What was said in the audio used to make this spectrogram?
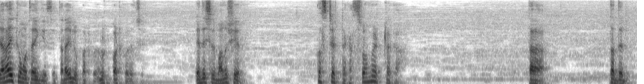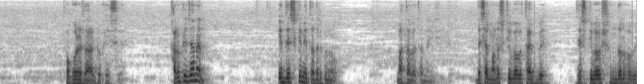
যারাই ক্ষমতায় গিয়েছে, তারাই লুটপাট লুটপাট করেছে। এদেশের মানুষের কষ্টের টাকা, শ্রমের টাকা, তারা তাদের ফকরে তারা ঢুকাইছে। কারণ কি জানেন? এই দেশকে নিয়ে তাদের কোনো মাথা ব্যথা নেই। দেশের মানুষ কীভাবে থাকবে? দেশ কীভাবে সুন্দর হবে?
